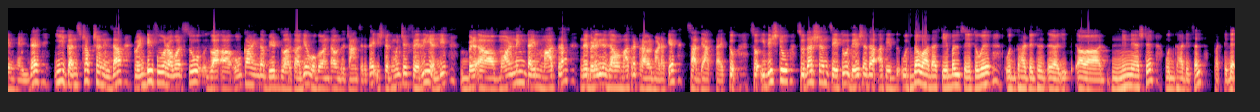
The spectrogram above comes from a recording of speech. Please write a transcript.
ಏನ್ ಹೇಳಿದೆ, ಈ ಕನ್ಸ್ಟ್ರಕ್ಷನ್ ಇಂದ ಟ್ವೆಂಟಿ ಫೋರ್ ಅವರ್ಸ್ ಓಕಾ ಇಂದ ಬೇಟ್ ದ್ವಾರಕಾಗೆ ಹೋಗುವಂತ ಒಂದು ಚಾನ್ಸ್ ಇರುತ್ತೆ. ಇಷ್ಟಕ್ಕೆ ಮುಂಚೆ ಫೆರಿಯಲ್ಲಿ ಮಾರ್ನಿಂಗ್ ಟೈಮ್ ಮಾತ್ರ, ಅಂದ್ರೆ ಬೆಳಗಿನ ಜಾವ ಮಾತ್ರ ಟ್ರಾವೆಲ್ ಮಾಡಕ್ಕೆ ಸಾಧ್ಯ ಆಗ್ತಾ ಇತ್ತು. ಸೊ ಇದಿಷ್ಟು ಸುದರ್ಶನ್ ಸೇತು, ದೇಶದ ಅತಿ ಉದ್ದವಾದ ಕೇಬಲ್ ಸೇತುವೆ ಉದ್ಘಾಟಿಸ ನಿನ್ನೆ ಅಷ್ಟೇ ಉದ್ಘಾಟಿಸಲ್ಪಟ್ಟಿದೆ.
